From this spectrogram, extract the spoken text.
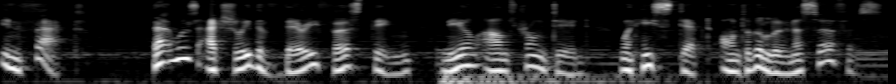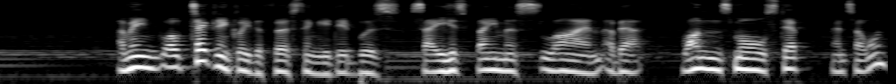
In fact, that was actually the very first thing Neil Armstrong did when he stepped onto the lunar surface. I mean, well, technically, the first thing he did was say his famous line about one small step and so on,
